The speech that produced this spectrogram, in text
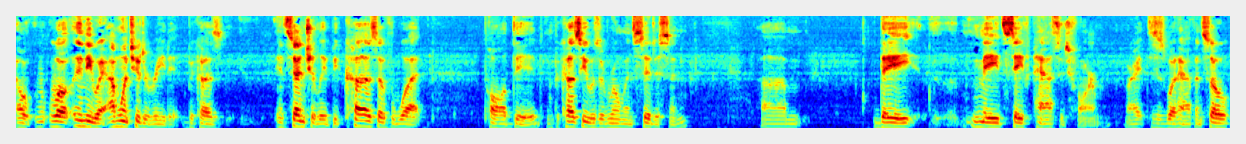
Oh well. Anyway, I want you to read it because essentially, because of what Paul did, and because he was a Roman citizen, um, they made safe passage for him. Right. This is what happened. So,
